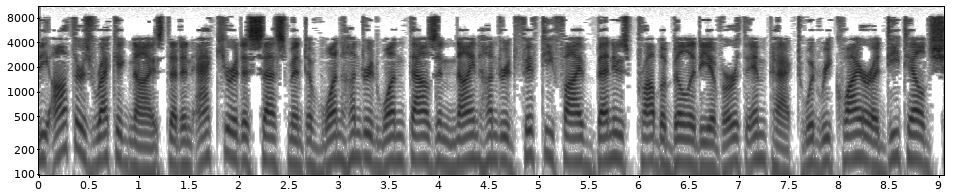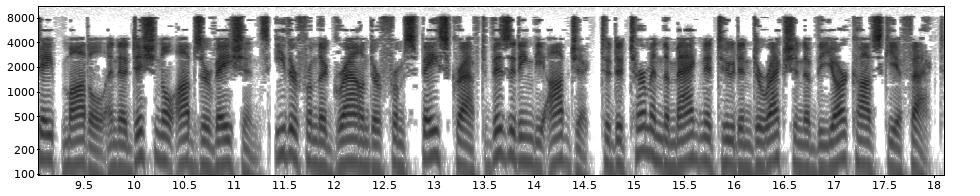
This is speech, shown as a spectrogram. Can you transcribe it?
The authors recognized that an accurate assessment of 101,955 Bennu's probability of Earth impact would require a detailed shape model and additional observations either from the ground or from spacecraft visiting the object to determine the magnitude and direction of the Yarkovsky effect.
